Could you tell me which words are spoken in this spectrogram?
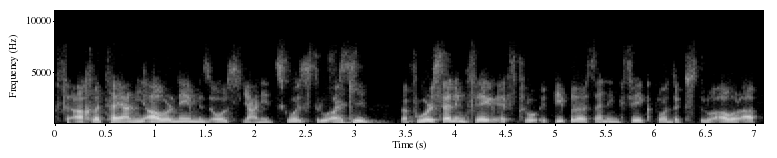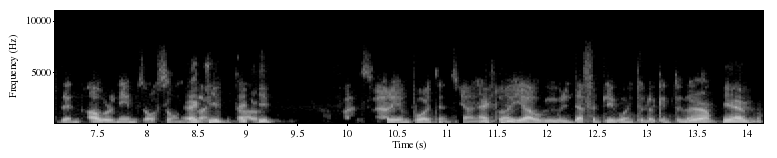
في آخرتها يعني our name is also يعني it goes through us أكيد if we're selling fake if, if people are selling fake products through our app then our name is also on the line أكيد تعرف. أكيد it's very important يعني أكيد. so yeah we will definitely going to look into that Yeah. يا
